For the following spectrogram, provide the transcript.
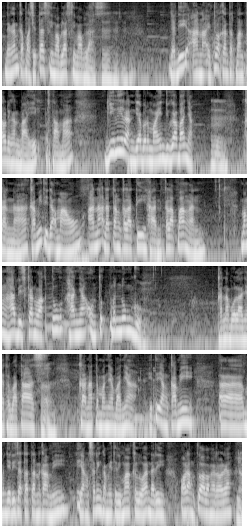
dengan kapasitas 15-15. Jadi anak itu akan terpantau dengan baik pertama. Giliran dia bermain juga banyak. Mm-mm. Karena kami tidak mau anak datang ke latihan, ke lapangan menghabiskan waktu hanya untuk menunggu. Karena bolanya terbatas. Heeh. Karena temannya banyak. Itu yang kami eh, menjadi catatan kami yang sering kami terima keluhan dari orang tua Bang Errol ya. Ya.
